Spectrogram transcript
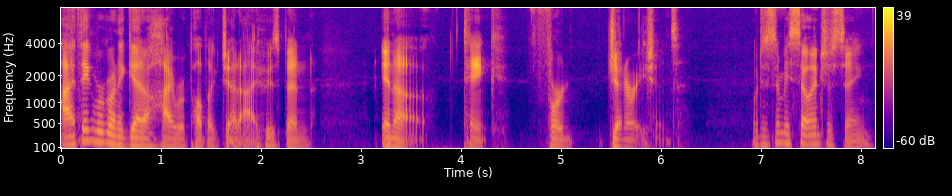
I think we're going to get a High Republic Jedi who's been in a tank for generations. Which is going to be so interesting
